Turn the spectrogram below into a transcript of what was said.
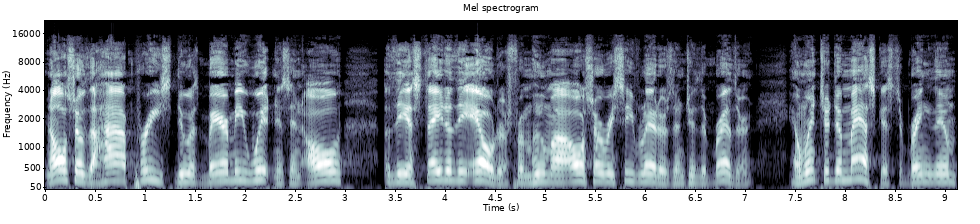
and also the high priest doeth bear me witness in all the estate of the elders, from whom I also received letters unto the brethren, and went to Damascus to bring them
